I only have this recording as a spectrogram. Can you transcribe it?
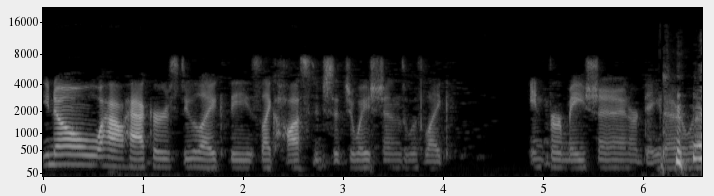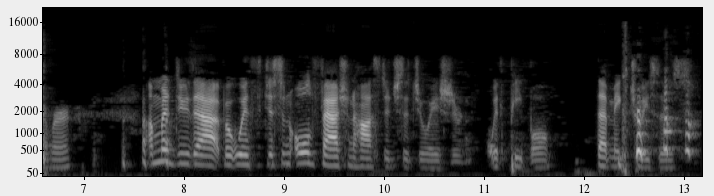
you know how hackers do like these like hostage situations with like information or data or whatever? I'm gonna do that but with just an old fashioned hostage situation with people that make choices.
